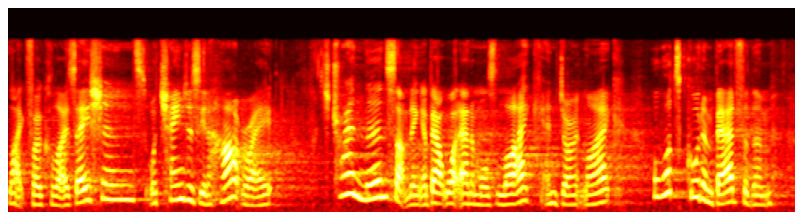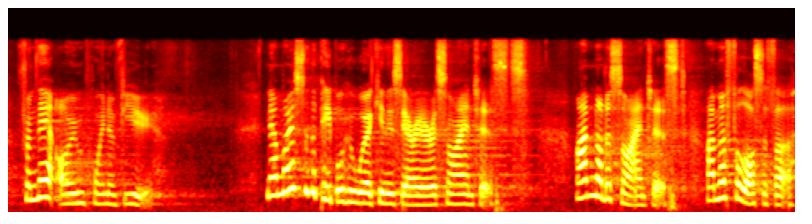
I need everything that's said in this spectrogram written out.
like vocalizations or changes in heart rate to try and learn something about what animals like and don't like, or what's good and bad for them from their own point of view. Now, most of the people who work in this area are scientists. I'm not a scientist, I'm a philosopher,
